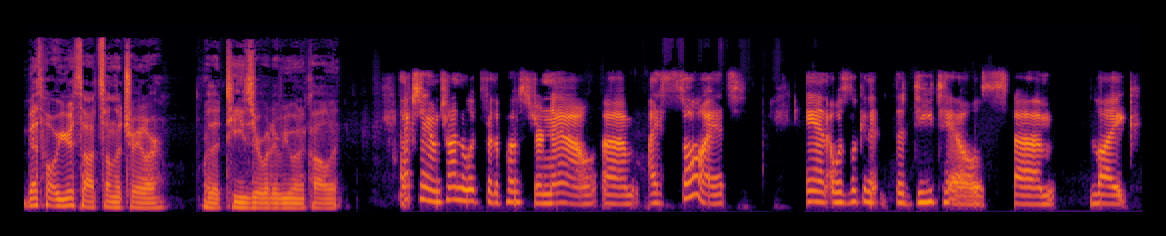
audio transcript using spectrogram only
Beth, what were your thoughts on the trailer or the teaser, whatever you want to call it? Actually, I'm trying to look for the poster now. Um, I saw it and I was looking at the details, um, like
